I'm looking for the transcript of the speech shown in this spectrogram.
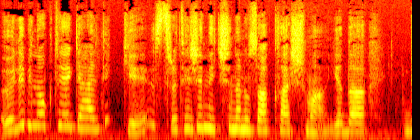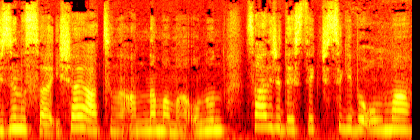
öyle bir noktaya geldik ki stratejinin içinden uzaklaşma ya da business'a, iş hayatını anlamama, onun sadece destekçisi gibi olma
